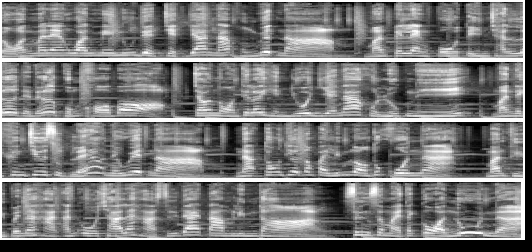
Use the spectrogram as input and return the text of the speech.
นอนแมลงวันเมนูเด็ด7ย่านน้ำของเวียดนาม มันเป็นแหล่งโปรตีนชั้นเลิศแต่เด้อผมขอบอก เจ้าหนอนที่เราเห็นยัวเยียหน้าขนลุกนี้ มันได้ขึ้นชื่อสุดแล้วในเวียดนาม นักท่องเที่ยวต้องไปลิ้มลองทุกคนน่ะมันถือเป็นอาหารอันโอชาและหาซื้อได้ตามริมทาง ซึ่งสมัยแต่ก่อนนู่นน่ะ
